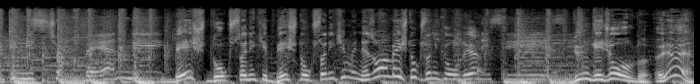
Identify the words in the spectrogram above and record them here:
Hepimiz çok beğendik 5.92 5.92 mi ne zaman 5.92 oldu ya? Dün gece oldu öyle mi?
